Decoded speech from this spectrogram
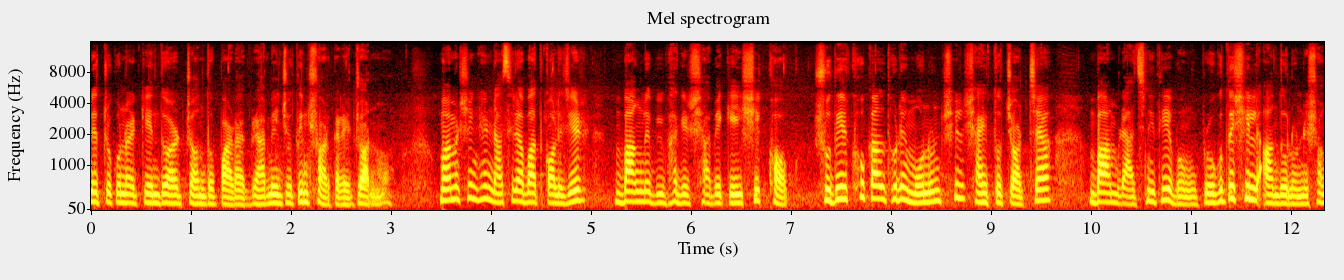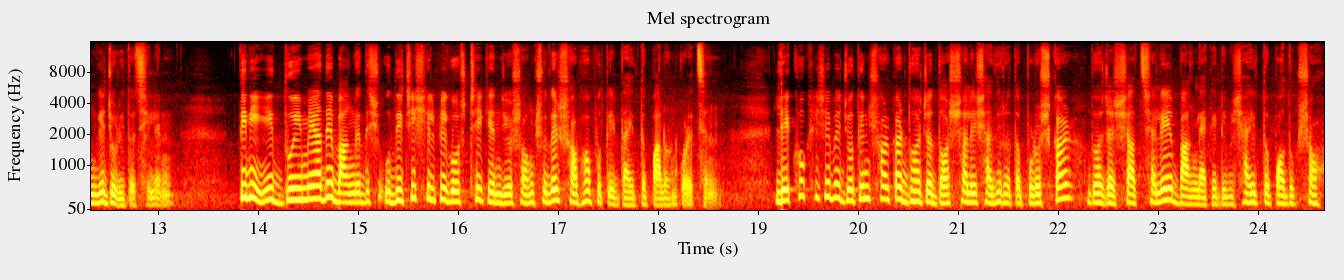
নেত্রকোনার কেন্দুয়ার চন্দ্রপাড়া গ্রামে যতীন সরকারের জন্ম। ময়মনসিংহের নাসিরাবাদ কলেজের বাংলা বিভাগের সাবেক এই শিক্ষক সুদীর্ঘকাল ধরে মননশীল সাহিত্য চর্চা বাম রাজনীতি এবং প্রগতিশীল আন্দোলনের সঙ্গে জড়িত ছিলেন। তিনি দুই মেয়াদে বাংলাদেশ উদীচী শিল্পী গোষ্ঠী কেন্দ্রীয় সংসদের সভাপতির দায়িত্ব পালন করেছেন। লেখক হিসেবে যতীন সরকার দু হাজার দশ সালে স্বাধীনতা পুরস্কার দু হাজার সাত সালে বাংলা একাডেমি সাহিত্য পদক সহ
